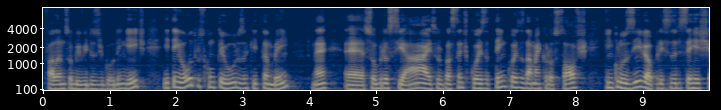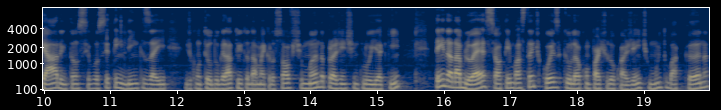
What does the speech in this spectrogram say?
falando sobre vídeos de Golden Gate, e tem outros conteúdos aqui também, né? É, sobre o CI, sobre bastante coisa. Tem coisas da Microsoft, que inclusive ó, precisa de ser recheado, então se você tem links aí de conteúdo gratuito da Microsoft, manda para a gente incluir aqui. Tem da AWS, ó, tem bastante coisa que o Léo compartilhou com a gente, muito bacana,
